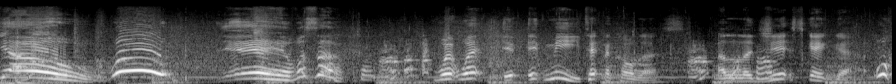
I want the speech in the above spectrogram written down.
Yo! Woo! Yeah, what's up? What, what? It, it me, Technicolas. A legit skate guy. Woo!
